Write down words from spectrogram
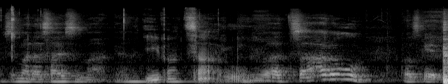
Was immer das heißen mag. Ja. Iva Zaru. Iwazaru. Los geht's.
